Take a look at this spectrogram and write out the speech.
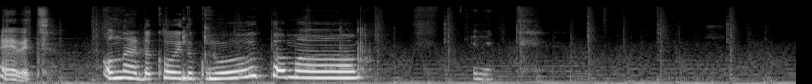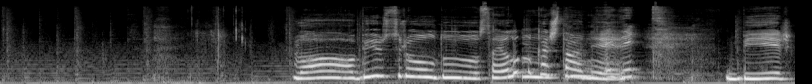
Evet. Onları da koyduk mu? Tamam. Evet. Vaa bir sürü oldu. Sayalım mı kaç tane? Evet. 1,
